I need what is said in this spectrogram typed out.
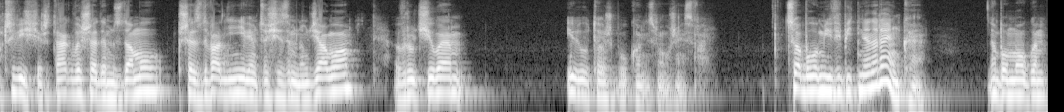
oczywiście, że tak. Wyszedłem z domu. Przez dwa dni nie wiem, co się ze mną działo. Wróciłem i to już był koniec małżeństwa. Co było mi wybitnie na rękę. No bo mogłem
